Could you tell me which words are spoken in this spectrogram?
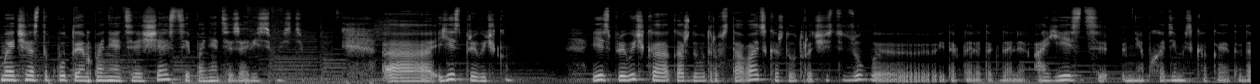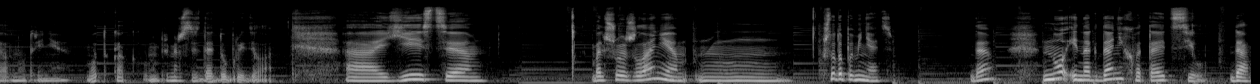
Мы часто путаем понятие счастья и понятие зависимости. А, есть привычка. Есть привычка каждое утро вставать, каждое утро чистить зубы э, и так далее, и так далее. А есть необходимость какая-то, да, внутренняя. Вот как, например, создать добрые дела. А, есть э, большое желание что-то поменять, да, но иногда не хватает сил, да,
